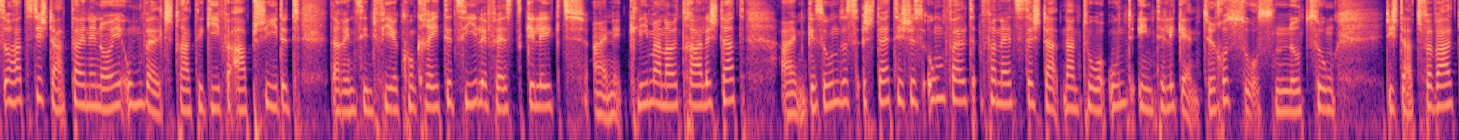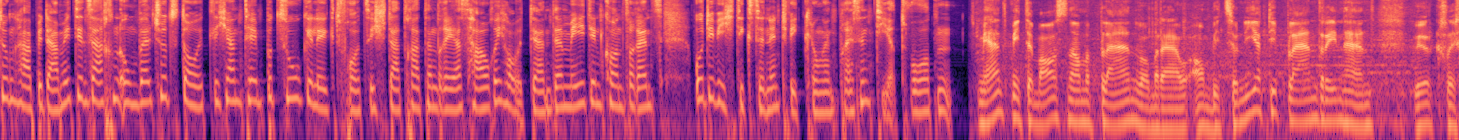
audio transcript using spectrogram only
So hat die Stadt eine neue Umweltstrategie verabschiedet. Darin sind vier konkrete Ziele festgelegt. Eine klimaneutrale Stadt, ein gesundes städtisches Umfeld, vernetzte Stadtnatur und intelligente Ressourcennutzung. Die Stadtverwaltung habe damit in Sachen Umweltschutz deutlich an Tempo zugelegt, freut sich Stadtrat Andreas Hauri heute an der Medienkonferenz wo die wichtigsten Entwicklungen präsentiert wurden. Wir haben mit den Massnahmenplänen, wo wir auch ambitionierte Pläne drin haben, wirklich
